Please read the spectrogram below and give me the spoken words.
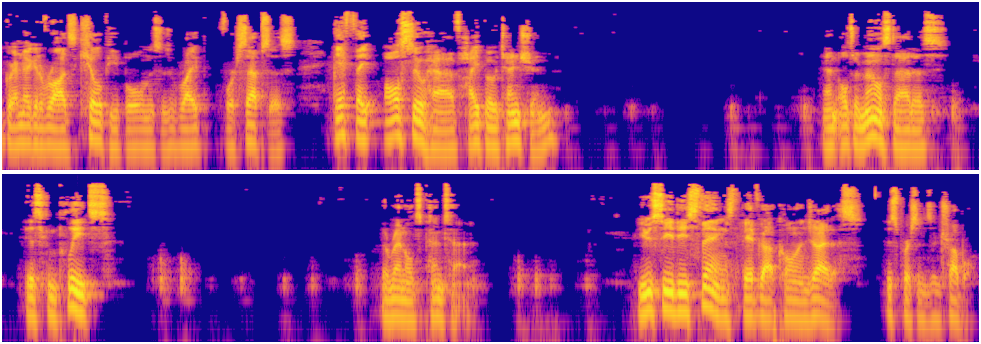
gram-negative rods kill people and this is ripe for sepsis, if they also have hypotension and altered mental status, this completes the Reynolds pentad. You see these things, they've got cholangitis. This person's in trouble.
